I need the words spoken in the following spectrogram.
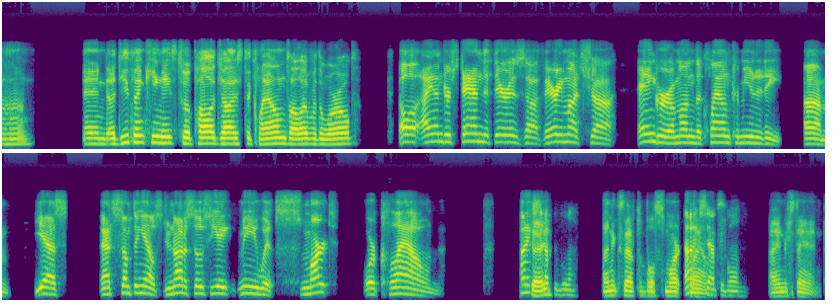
Uh-huh. And uh, do you think he needs to apologize to clowns all over the world? Oh, I understand that there is uh, very much uh, anger among the clown community. Um, yes, that's something else. Do not associate me with smart or clown. Unacceptable. Okay. Unacceptable, smart clowns. Unacceptable. I understand.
